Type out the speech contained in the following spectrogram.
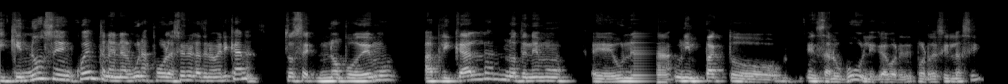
y que no se encuentran en algunas poblaciones latinoamericanas. Entonces, no podemos aplicarlas, no tenemos eh, una, un impacto en salud pública, por, decirlo así.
